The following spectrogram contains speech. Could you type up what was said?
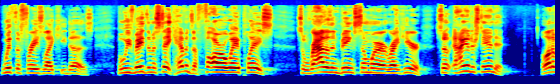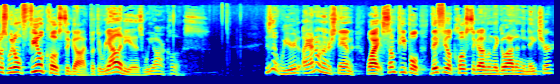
with the phrase like he does. But we've made the mistake. Heaven's a far away place. So rather than being somewhere right here, so I understand it. A lot of us, we don't feel close to God, but the reality is we are close. Isn't it weird? Like, I don't understand why some people, they feel close to God when they go out into nature.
